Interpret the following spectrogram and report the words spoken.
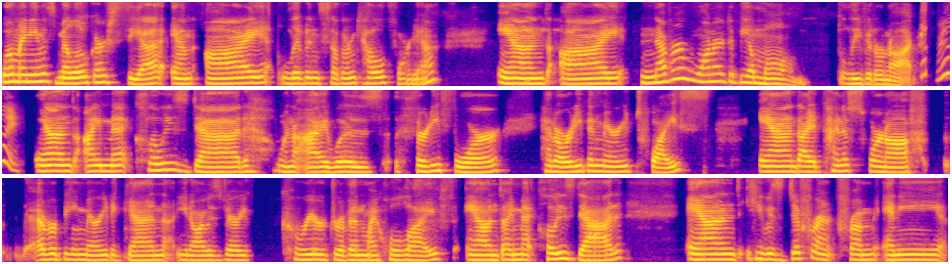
Well, my name is Mello Garcia, and I live in Southern California. And I never wanted to be a mom, believe it or not. Really? And I met Chloe's dad when I was 34, had already been married twice. And I had kind of sworn off ever being married again. You know, I was very career driven my whole life. And I met Chloe's dad, and he was different from any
